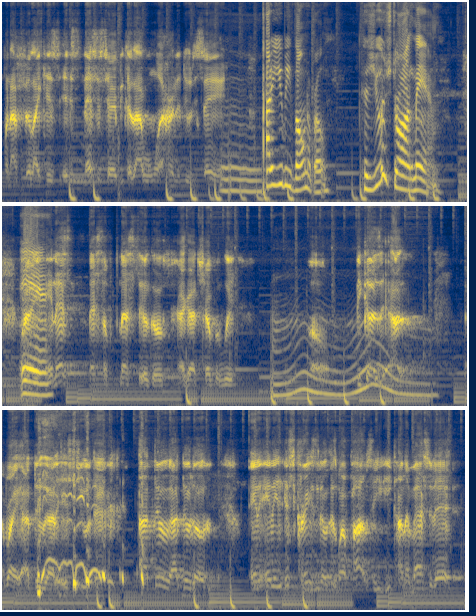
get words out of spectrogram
when I feel like it's it's necessary because I would want her to do the same. Mm. How do you be vulnerable? Because you're a strong man. Right. And, and that's that's something that still goes. I got trouble with. Oh. Um, because I, right, I do got an issue with that. I do, I do though, and and it's crazy though because my pops he, he kind of mastered that.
